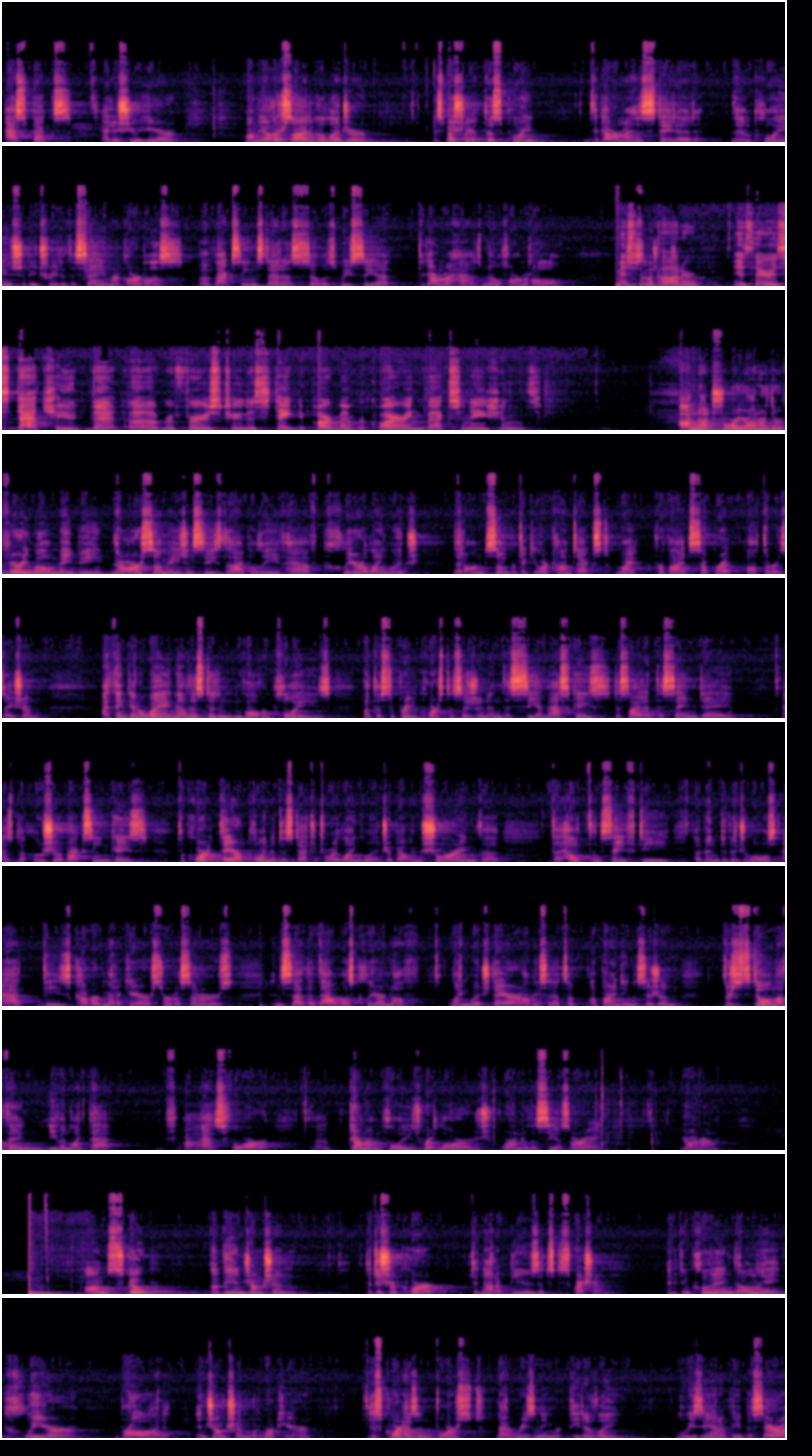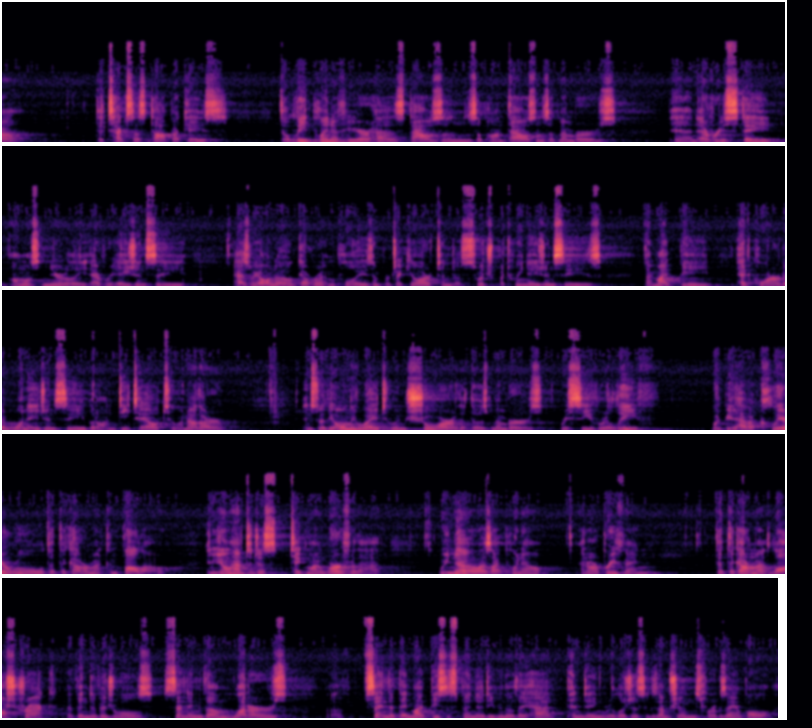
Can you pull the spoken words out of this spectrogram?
aspects at issue here. On the other side of the ledger, especially at this point, the government has stated that employees should be treated the same regardless of vaccine status. So as we see it, the government has no harm at all. Mr. McCotter, is there a statute that uh, refers to the State Department requiring vaccinations? I'm not sure, Your Honor. There very well may be. There are some agencies that I believe have clear language that on some particular context might provide separate authorization. I think in a way, now this didn't involve employees, but the Supreme Court's decision in the CMS case, decided the same day as the OSHA vaccine case, the court there pointed to statutory language about ensuring the, the health and safety of individuals at these covered Medicare service centers and said that that was clear enough language there. Obviously, that's a, a binding decision. There's still nothing even like that uh, as for uh, government employees writ large or under the CSRA, Your Honor on scope of the injunction, the district court did not abuse its discretion in concluding that only a clear, broad injunction would work here. This court has endorsed that reasoning repeatedly. Louisiana v. Becerra, the Texas DAPA case. The lead plaintiff here has thousands upon thousands of members in every state, almost nearly every agency. As we all know, government employees in particular tend to switch between agencies. They might be headquartered in one agency but on detail to another. And so the only way to ensure that those members receive relief would be to have a clear rule that the government can follow. And you don't have to just take my word for that. We know, as I point out in our briefing, that the government lost track of individuals, sending them letters uh, saying that they might be suspended even though they had pending religious exemptions, for example.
